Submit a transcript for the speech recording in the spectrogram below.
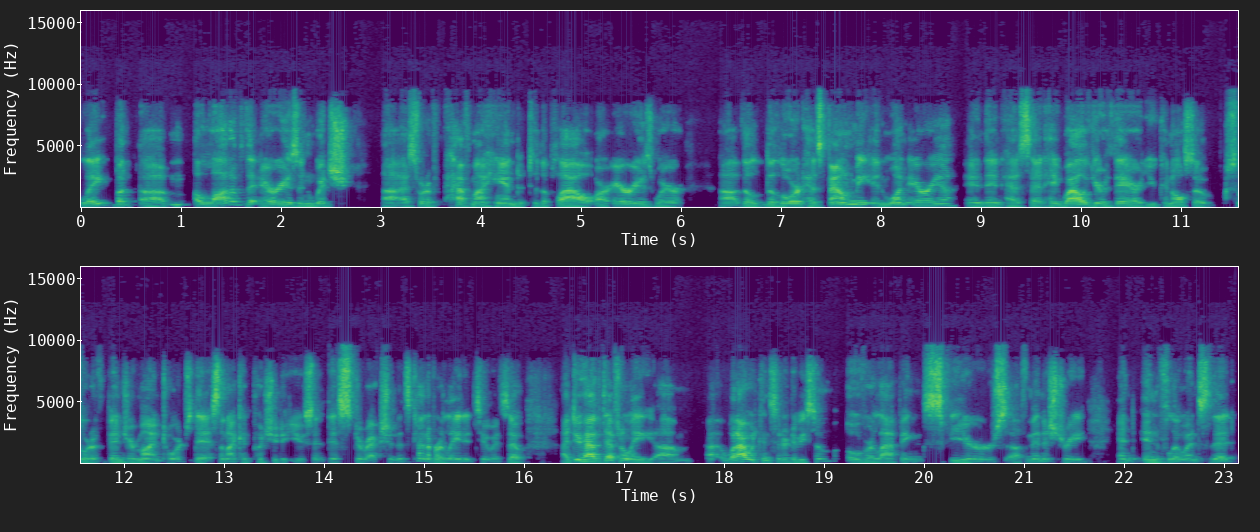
plate, but uh, a lot of the areas in which uh, I sort of have my hand to the plow are areas where uh, the the Lord has found me in one area and then has said, "Hey, while you're there, you can also sort of bend your mind towards this, and I can put you to use in this direction." It's kind of related to it. So I do have definitely um, uh, what I would consider to be some overlapping spheres of ministry and influence that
